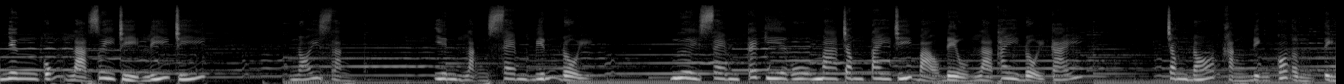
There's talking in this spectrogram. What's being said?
Nhưng cũng là duy trì lý trí. Nói rằng, Yên lặng xem biến đổi. Ngươi xem cái kia U ma trong tay trí bảo đều là thay đổi cái. Trong đó khẳng định có ẩn tình.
